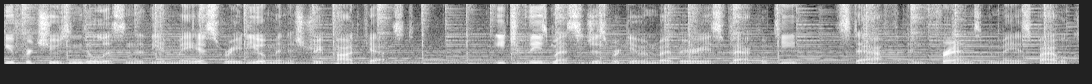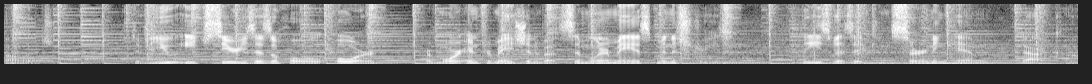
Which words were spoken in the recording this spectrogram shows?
you for choosing to listen to the Emmaus Radio Ministry podcast. Each of these messages were given by various faculty, staff, and friends of Emmaus Bible College. To view each series as a whole or for more information about similar Emmaus ministries, please visit concerninghim.com.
